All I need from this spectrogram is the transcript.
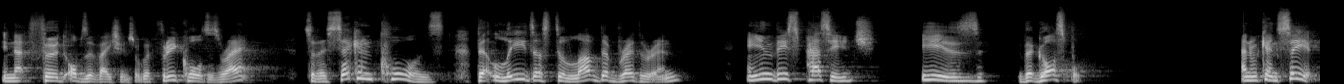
in that third observation. So we've got three causes, right? So the second cause that leads us to love the brethren in this passage is the gospel. And we can see it.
